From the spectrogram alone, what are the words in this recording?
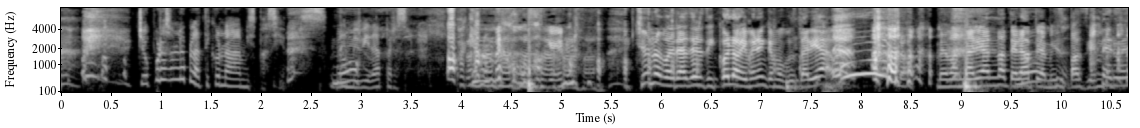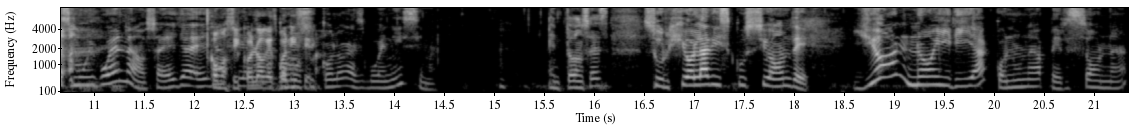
Yo por eso no le platico nada a mis pacientes de mi vida personal. Para que no me juzguen. Yo no podría ser psicóloga y miren que me gustaría. ¡uh! no, me mandarían una terapia a mis pacientes. Pero es muy buena, o sea, ella, ella Como tiene- psicóloga es buenísima. Como psicóloga es buenísima. Entonces surgió la discusión de yo no iría con una persona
